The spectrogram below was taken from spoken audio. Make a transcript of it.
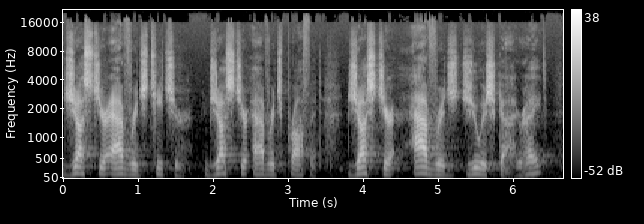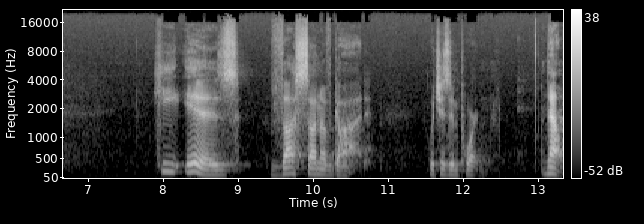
just your average teacher just your average prophet, just your average Jewish guy, right? He is the Son of God, which is important. Now,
